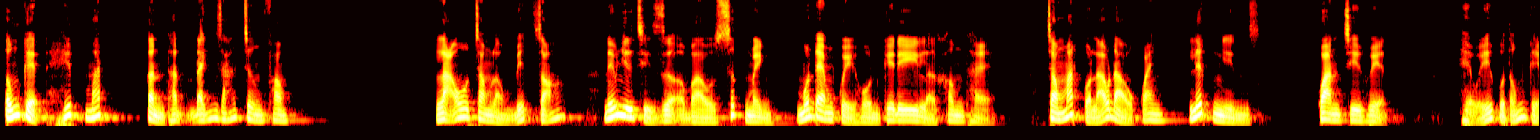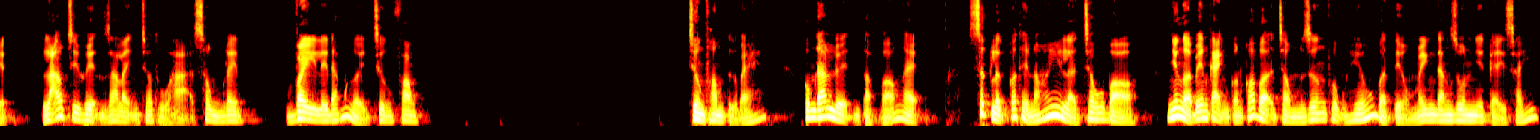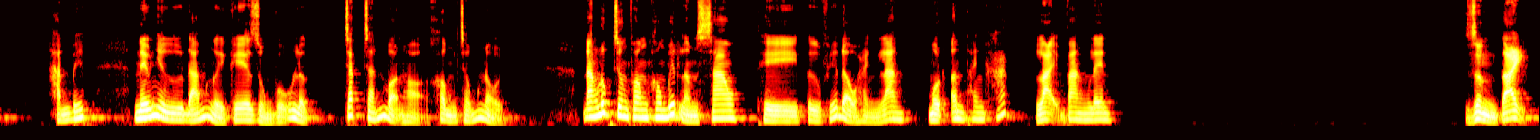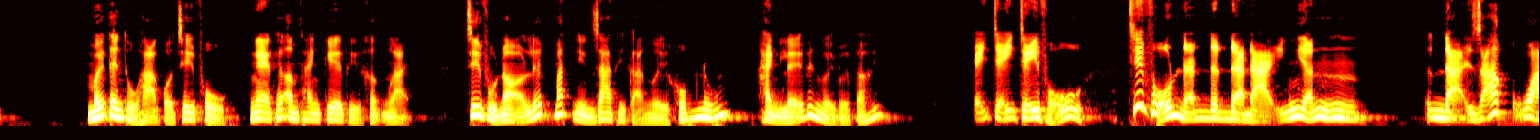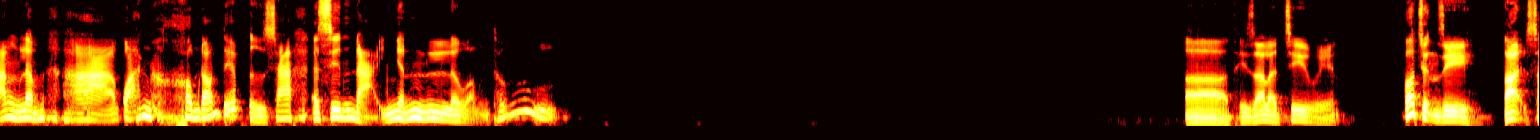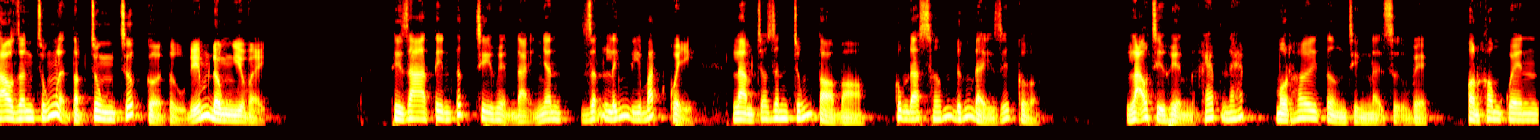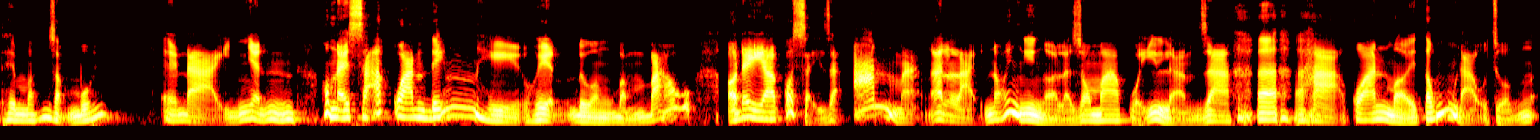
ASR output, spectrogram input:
Tống kiệt híp mắt, cẩn thận đánh giá trương phong. Lão trong lòng biết rõ, nếu như chỉ dựa vào sức mình, muốn đem quỷ hồn kia đi là không thể. Trong mắt của lão Đào quanh, liếc nhìn quan tri huyện. Hiểu ý của tống kiệt, lão tri huyện ra lệnh cho thủ hạ xông lên, vây lấy đám người trương phong. Trương phong từ bé cũng đã luyện tập võ nghệ, sức lực có thể nói là trâu bò, nhưng ở bên cạnh còn có vợ chồng dương phụng hiếu và tiểu minh đang run như cầy sấy. Hắn biết nếu như đám người kia dùng vũ lực, chắc chắn bọn họ không chống nổi. Đang lúc trương phong không biết làm sao thì từ phía đầu hành lang, một âm thanh khác lại vang lên. Dừng tay. Mấy tên thủ hạ của tri phủ nghe thấy âm thanh kia thì khựng lại. Tri phủ nọ liếc mắt nhìn ra thì cả người khốm núm hành lễ với người vừa tới. Chị chị phủ tri phủ đại nhân đại giá quang lâm hạ quan không đón tiếp từ xa xin đại nhân lượng thứ. À thì ra là chi huyện có chuyện gì? Tại sao dân chúng lại tập trung trước cửa tử điếm đông như vậy? Thì ra tin tức chi huyện đại nhân dẫn lính đi bắt quỷ làm cho dân chúng tò mò cũng đã sớm đứng đầy dưới cửa. Lão chỉ huyện khép nép, một hơi tường trình lại sự việc, còn không quên thêm mắm dặm muối đại nhân hôm nay xã quan đến huyện đường bẩm báo. Ở đây à, có xảy ra án mạng. À, lại nói nghi ngờ là do ma quỷ làm ra. À, hạ quan mời tống đạo trưởng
